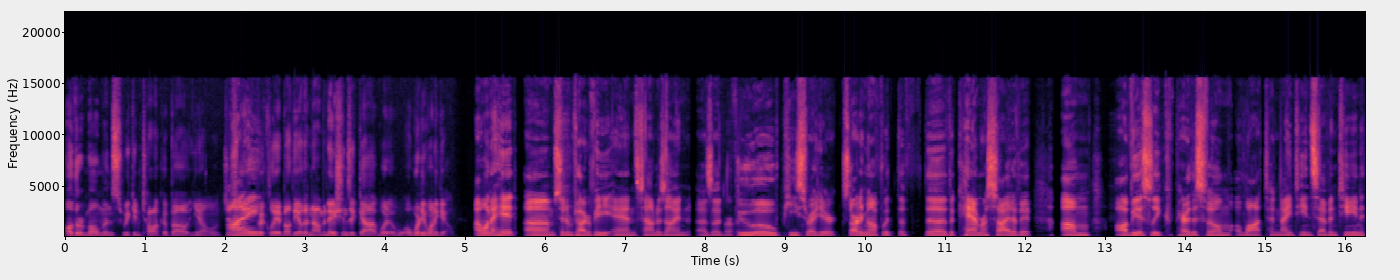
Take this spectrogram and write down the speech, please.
other moments we can talk about. You know, just I- quickly about the other nominations it got. What, where do you want to go? I want to hit um, cinematography and sound design as a Perfect. duo piece right here. Starting off with the the the camera side of it. Um, obviously, compare this film a lot to 1917,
